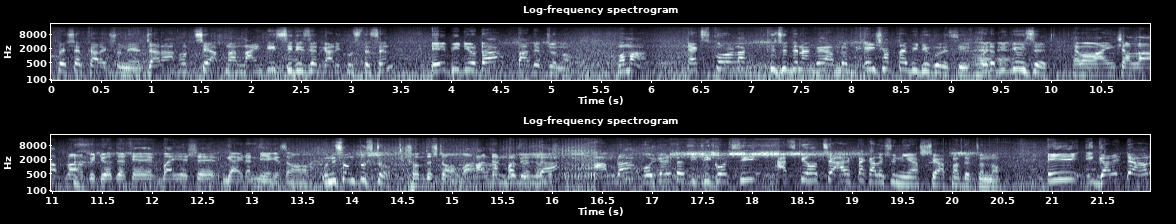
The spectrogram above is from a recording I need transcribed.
স্পেশাল কালেকশন নিয়ে। যারা হচ্ছে আপনার নাইনটি সিরিজের গাড়ি খুঁজতেছেন এই ভিডিওটা তাদের জন্য। মামা এক্স করোলা কিছুদিন আগে আমরা এই সপ্তাহে ভিডিও করেছি। ওইটা হ্যাঁ। বিক্রি হয়েছে? হ্যাঁ মামা ইনশাল্লাহ আপনার ভিডিও দেখে এক ভাই এসে গাড়িটা নিয়ে গেছে মামা। উনি সন্তুষ্ট? সন্তুষ্ট মামা 100% আলহামদুলিল্লাহ। আমরা ওই গাড়িটা বিক্রি করছি আজকে হচ্ছে আরেকটা কালেকশন নিয়ে আসছে আপনাদের জন্য। এই এই গাড়িটার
